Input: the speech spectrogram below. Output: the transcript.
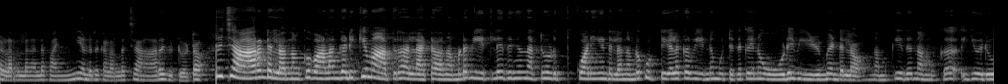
കളറുള്ള നല്ല ഭംഗിയുള്ളൊരു കളറിലെ ചാറ് കിട്ടും കേട്ടോ. ഒരു ചാറുണ്ടല്ലോ നമുക്ക് വളങ്കടിക്ക് മാത്രമല്ല കേട്ടോ. നമ്മുടെ വീട്ടിൽ ഇതിങ്ങനെ നട്ട് കൊടുക്കുവാണെങ്കിൽ ഉണ്ടല്ലോ നമ്മുടെ കുട്ടികളൊക്കെ വീടിന്റെ മുറ്റത്തൊക്കെ ഇങ്ങനെ ഓടി വീഴുമ്പോൾ ഉണ്ടല്ലോ നമുക്ക് ഇത് നമുക്ക് ഈ ഒരു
